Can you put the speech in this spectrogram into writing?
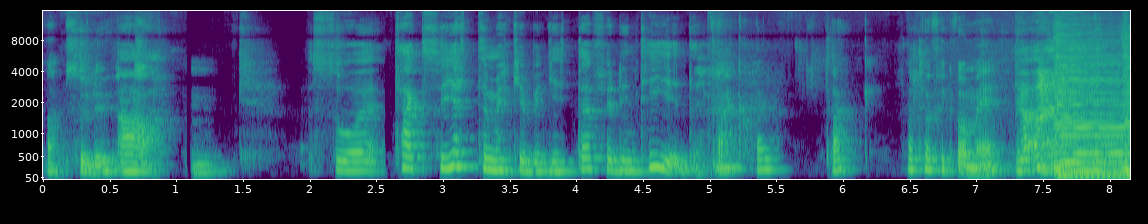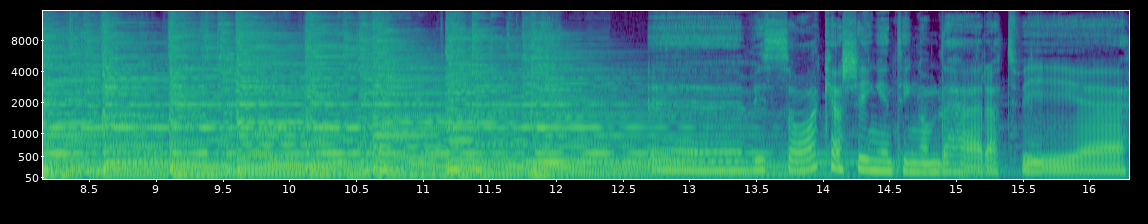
absolut. Ja. Så tack så jättemycket Birgitta för din tid. Tack själv. Tack för att jag fick vara med. Ja. Eh, vi sa kanske ingenting om det här att vi eh,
